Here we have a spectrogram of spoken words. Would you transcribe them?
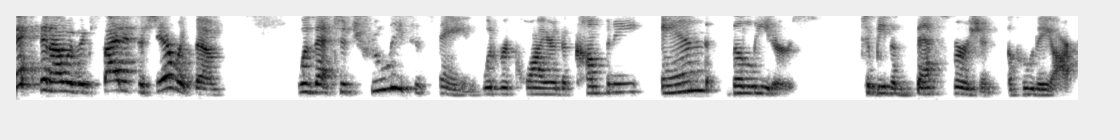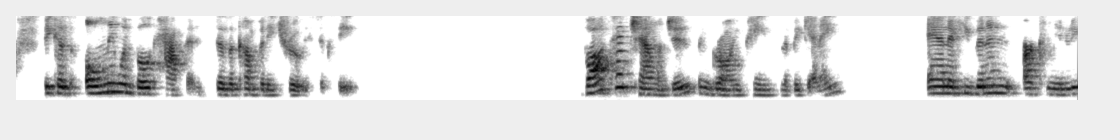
and I was excited to share with them, was that to truly sustain would require the company and the leaders to be the best version of who they are, because only when both happen does a company truly succeed. Voss had challenges and growing pains in the beginning. And if you've been in our community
